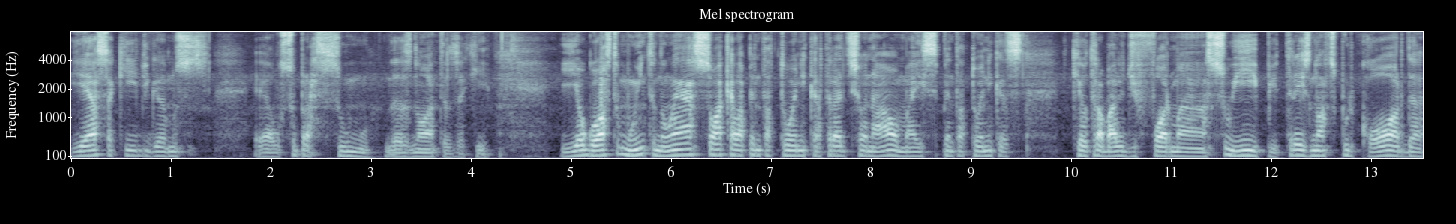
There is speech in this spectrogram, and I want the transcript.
E essa aqui, digamos, é o suprassumo das notas aqui. E eu gosto muito, não é só aquela pentatônica tradicional, mas pentatônicas que eu trabalho de forma sweep, três notas por corda,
